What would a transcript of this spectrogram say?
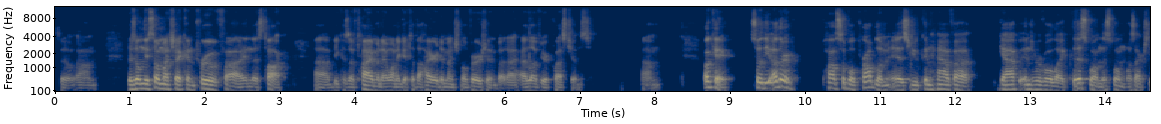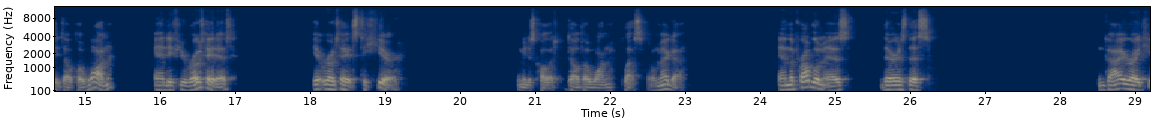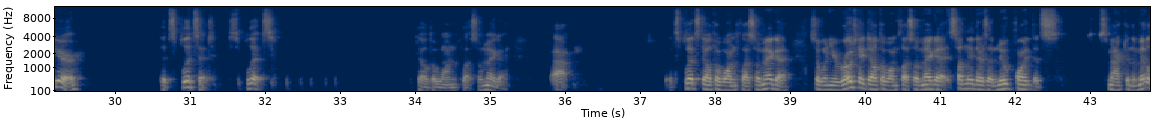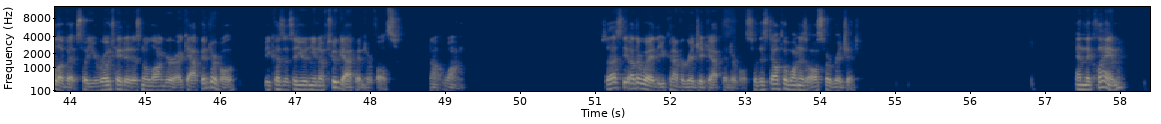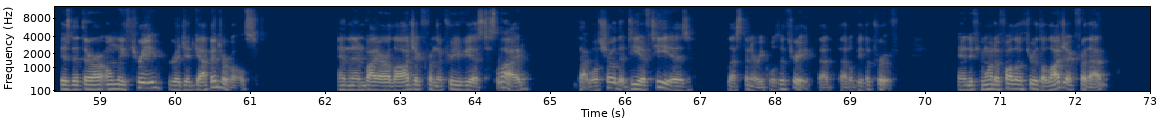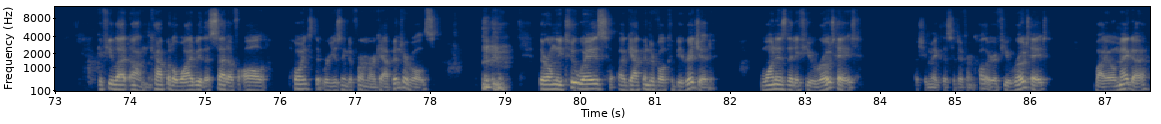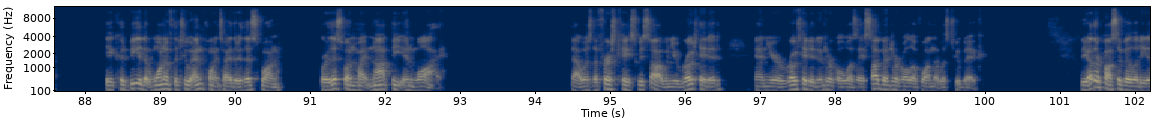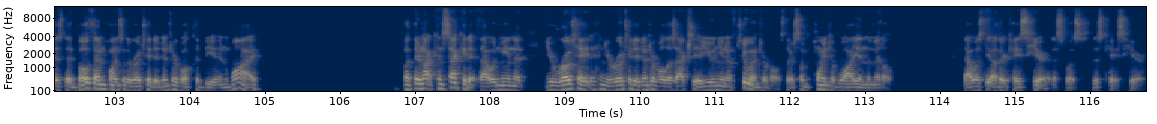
So um, there's only so much I can prove uh, in this talk uh, because of time, and I want to get to the higher dimensional version, but I, I love your questions. Um, okay, so the other possible problem is you can have a gap interval like this one. This one was actually delta 1, and if you rotate it, it rotates to here. Let me just call it delta 1 plus omega. And the problem is there is this guy right here that splits it, splits delta 1 plus omega. Ah, it splits delta 1 plus omega. So when you rotate delta 1 plus omega, suddenly there's a new point that's smacked in the middle of it. So you rotate it as no longer a gap interval because it's a union of two gap intervals, not one. So that's the other way that you can have a rigid gap interval. So this delta 1 is also rigid. And the claim is that there are only three rigid gap intervals And then by our logic from the previous slide, that will show that d of t is less than or equal to three. That, that'll be the proof. And if you want to follow through the logic for that, if you let um, capital Y be the set of all points that we're using to form our gap intervals, there are only two ways a gap interval could be rigid. One is that if you rotate, I should make this a different color, if you rotate by omega, it could be that one of the two endpoints, either this one or this one, might not be in Y. That was the first case we saw when you rotated and your rotated interval was a subinterval of one that was too big. The other possibility is that both endpoints of the rotated interval could be in Y, but they're not consecutive. That would mean that you rotate and your rotated interval is actually a union of two intervals. There's some point of Y in the middle. That was the other case here. This was this case here.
